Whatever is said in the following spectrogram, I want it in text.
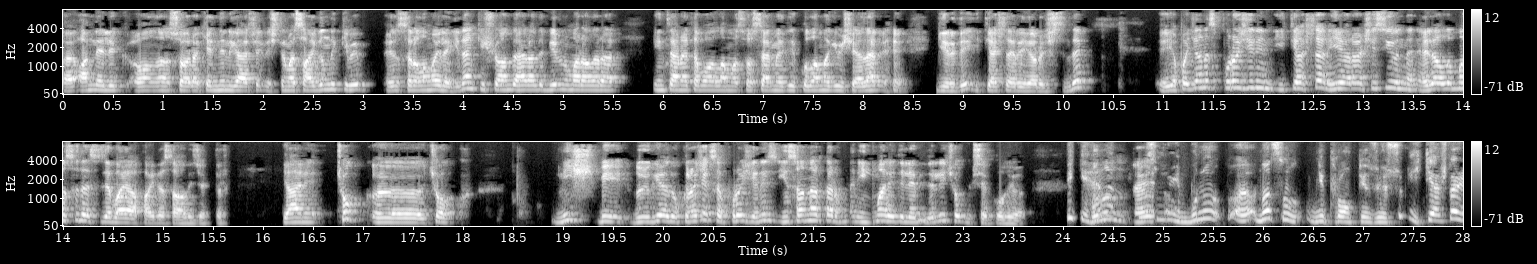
e, annelik, ondan sonra kendini gerçekleştirme, saygınlık gibi e, sıralamayla giden ki şu anda herhalde bir numaralara internete bağlanma, sosyal medyayı kullanma gibi şeyler girdi ihtiyaçları hiyerarşisinde. E, yapacağınız projenin ihtiyaçlar hiyerarşisi yönünden ele alınması da size bayağı fayda sağlayacaktır. Yani çok e, çok niş bir duyguya dokunacaksa projeniz insanlar tarafından ihmal edilebilirliği çok yüksek oluyor. Peki Bunun, hemen e, bunu e, nasıl bir prompt yazıyorsun? İhtiyaçlar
